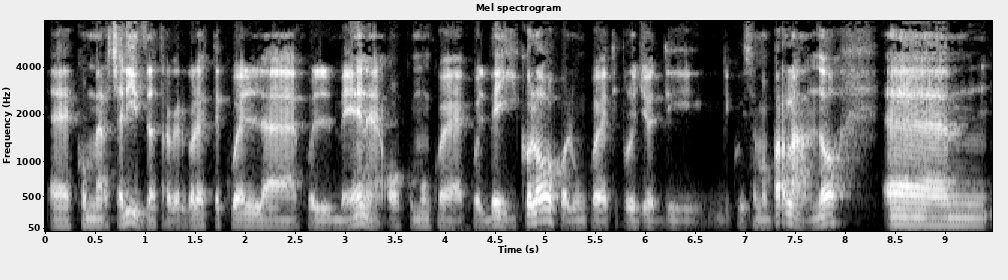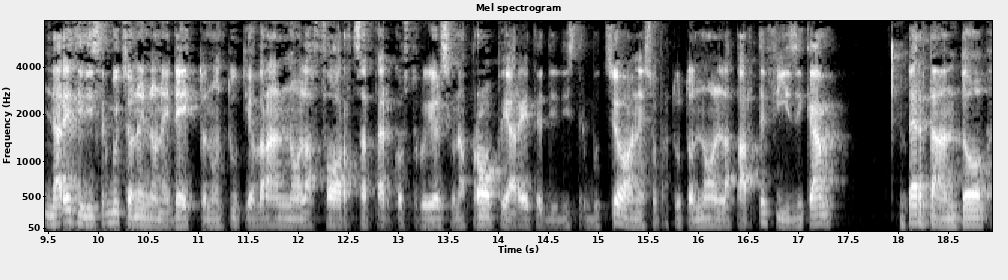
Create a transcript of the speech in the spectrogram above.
eh, commercializza, tra virgolette, quel, quel, bene o comunque quel veicolo, qualunque tipologia di, di cui stiamo parlando, ehm, la rete di distribuzione non è detto, non tutti avranno la forza per costruirsi una propria rete di distribuzione, soprattutto non la parte fisica. Pertanto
